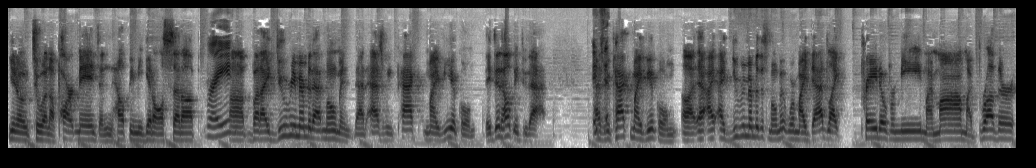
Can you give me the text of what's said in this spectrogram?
you know, to an apartment and helping me get all set up. Right? Uh, but I do remember that moment that as we packed my vehicle, they did help me do that. As we packed my vehicle, uh, I, I do remember this moment where my dad like prayed over me, my mom, my brother,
